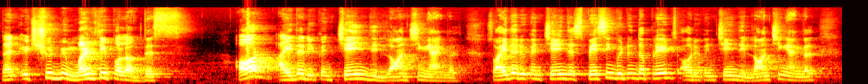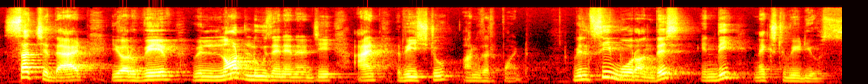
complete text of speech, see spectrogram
then it should be multiple of this or either you can change the launching angle. So either you can change the spacing between the plates or you can change the launching angle such that your wave will not lose any energy and reach to another point. We will see more on this in the next videos.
